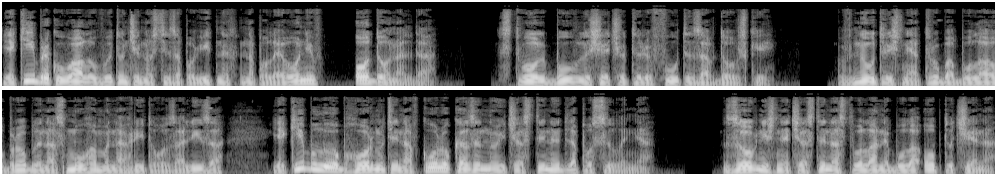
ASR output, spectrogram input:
якій бракувало витонченості заповітних Наполеонів О'Дональда. Ствол був лише чотири фути завдовжки. Внутрішня труба була оброблена смугами нагрітого заліза, які були обгорнуті навколо казенної частини для посилення. Зовнішня частина ствола не була обточена,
